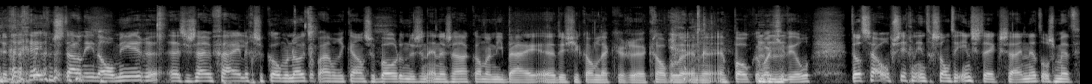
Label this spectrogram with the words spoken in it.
de gegevens staan in Almere. Eh, ze zijn veilig, ze komen nooit op Amerikaanse bodem. Dus een NSA kan er niet bij. Eh, dus je kan lekker eh, krabbelen en, eh, en poken wat je Mhm. wil. Dat zou op zich een interessante insteek zijn. Net als met,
